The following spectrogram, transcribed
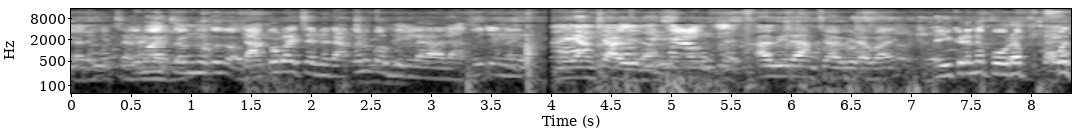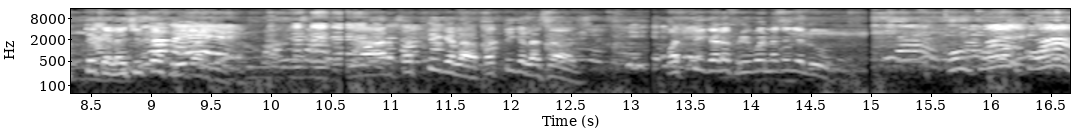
कारण की चणा दाखवायचं ना दाखव ना पब्लिकला दाखवायचे नाही आमच्या आविरा. आविरा आमच्या आविरा बाय. इकडे ना पोरं पत्ते केल्याची तर फ्री घेतात यार पत्ती केला पत्ती केला आज पत्ती केला फ्री फायर नका गेलो. कोण कोण कोण?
